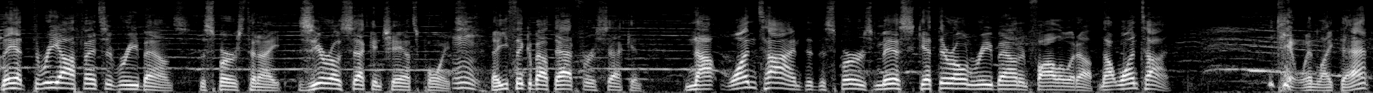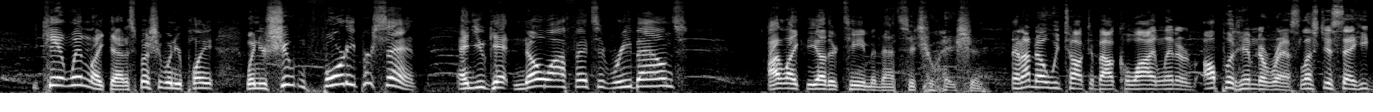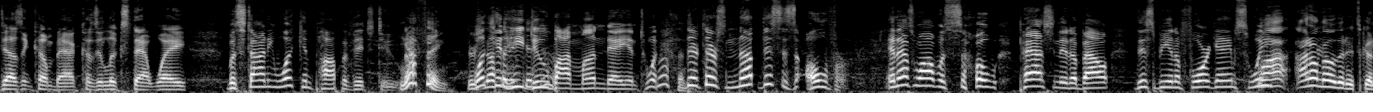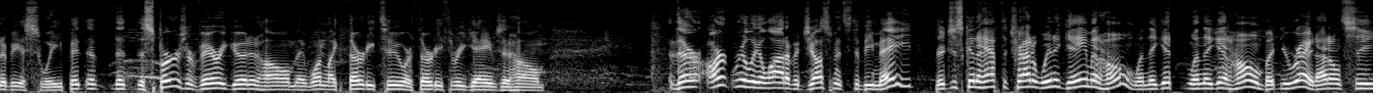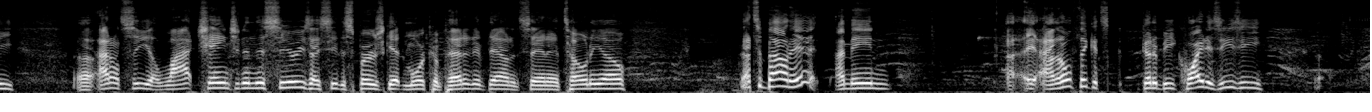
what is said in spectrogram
they had three offensive rebounds, the Spurs tonight, zero second chance points. Mm. Now, you think about that for a second. Not one time did the Spurs miss, get their own rebound, and follow it up. Not one time. You can't win like that. You can't win like that, especially when you're playing when you're shooting 40% and you get no offensive rebounds. I like the other team in that situation and I know we talked about Kawhi Leonard. I'll put him to rest. Let's just say he doesn't come back because it looks that way. But Steiny, what can Popovich do? Nothing. There's what nothing can he, he can do, do, by Monday and twenty? Nothing. There, there's not. This is over. And that's why I was so passionate about this being a four-game sweep. Well, I, I don't know that it's going to be a sweep. It, the, the, the Spurs are very good at home. They won like 32 or 33 games at home there aren't really a lot of adjustments to be made. They're just going to have to try to win a game at home when they get when they get home. But you're right. I don't see uh, I don't see a lot changing in this series. I see the Spurs getting more competitive down in San Antonio. That's about it. I mean, I, I don't think it's going to be quite as easy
